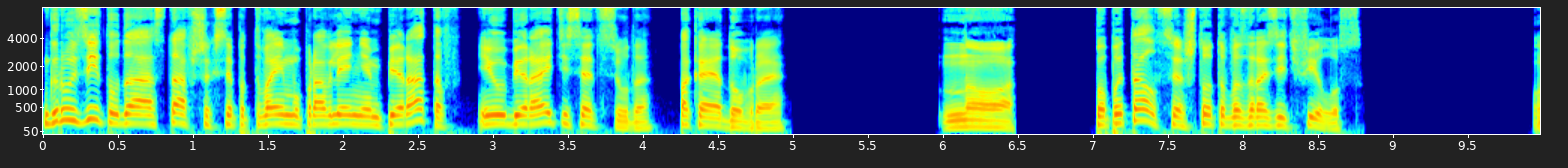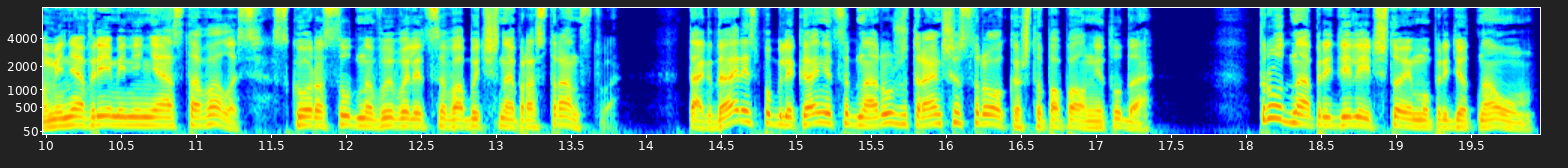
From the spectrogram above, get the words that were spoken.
грузи туда оставшихся под твоим управлением пиратов и убирайтесь отсюда, пока я добрая». Но попытался что-то возразить Филус. У меня времени не оставалось, скоро судно вывалится в обычное пространство. Тогда республиканец обнаружит раньше срока, что попал не туда. Трудно определить, что ему придет на ум.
